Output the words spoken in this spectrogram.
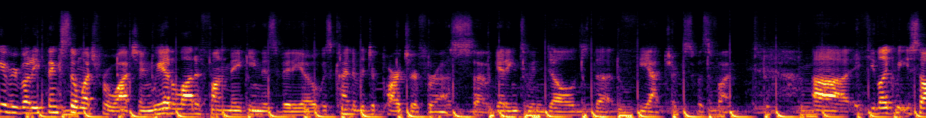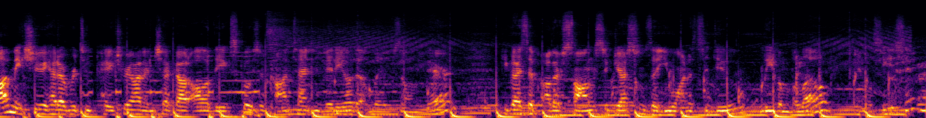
Hey everybody, thanks so much for watching. We had a lot of fun making this video. It was kind of a departure for us, so getting to indulge the theatrics was fun. Uh, if you like what you saw, make sure you head over to Patreon and check out all of the exclusive content and video that lives only there. If you guys have other song suggestions that you want us to do, leave them below, and we'll see you soon.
